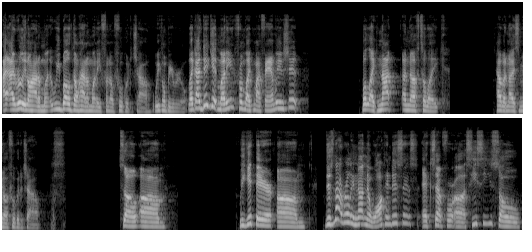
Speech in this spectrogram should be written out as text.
I, I really don't have the money. We both don't have the money for no fuku chow. We gonna be real. Like I did get money from like my family and shit, but like not enough to like have a nice meal at fuku chow. So um, we get there. Um, there's not really nothing in walking distance except for uh CiCi's. So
